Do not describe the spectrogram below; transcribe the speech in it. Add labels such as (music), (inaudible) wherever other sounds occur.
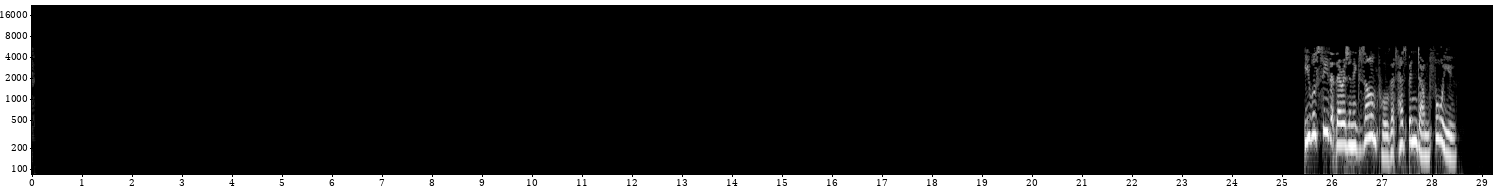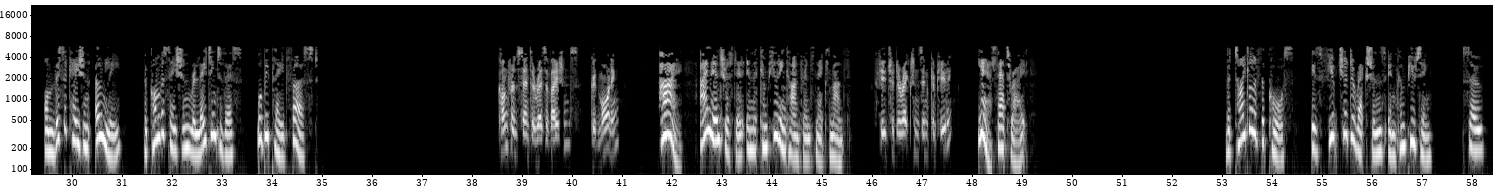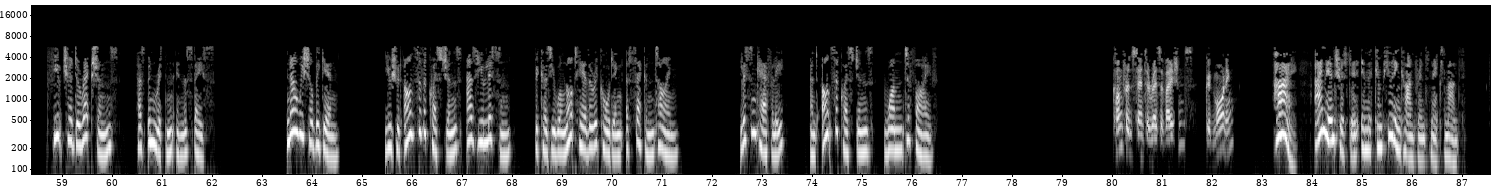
You will see that there is an example that has been done for you. On this occasion only, the conversation relating to this will be played first. Conference Centre reservations. Good morning. Hi, I'm interested in the computing conference next month. Future directions in computing? Yes, that's right. The title of the course is Future Directions in Computing, so Future Directions has been written in the space. Now we shall begin. You should answer the questions as you listen because you will not hear the recording a second time. Listen carefully and answer questions 1 to 5. Conference Centre reservations. Good morning. Hi, I'm interested in the computing conference next month.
